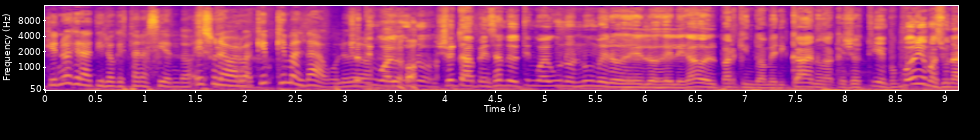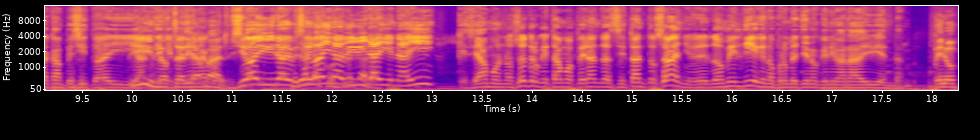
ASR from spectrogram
que no es gratis lo que están haciendo. Es una barbaridad. ¿Qué, qué maldad, boludo. Yo tengo algunos, yo estaba pensando que tengo algunos números de los delegados del Parque Indoamericano de aquellos tiempos. Podríamos hacer una campecito ahí. Sí, antes no que estaría mal. Si va a, vivir, a- Pero si la va a ir a vivir alguien ahí, que seamos nosotros que estamos esperando hace tantos años, desde 2010 que nos prometieron que no iban a dar vivienda. Pero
